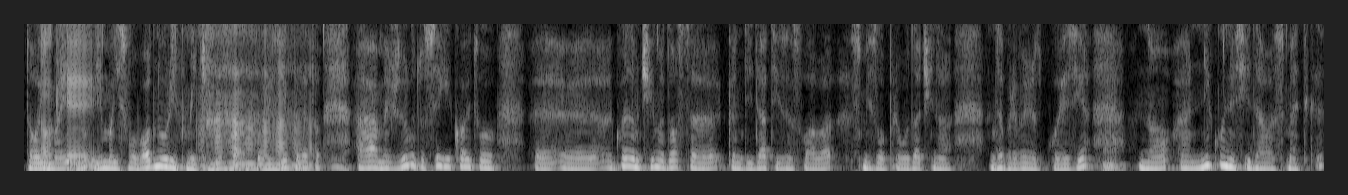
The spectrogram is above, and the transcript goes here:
То има, Окей. има и свободно ритмична Аха, поезия, където... А между другото, всеки, който... Е, е, гледам, че има доста кандидати за слава, смисъл преводачи на да превеждат поезия, но е, никой не си дава сметка,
